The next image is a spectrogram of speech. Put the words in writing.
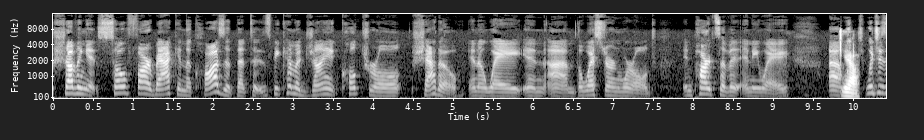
shoving it so far back in the closet that it's become a giant cultural shadow in a way in um, the western world in parts of it anyway um, yeah. Which, which, is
